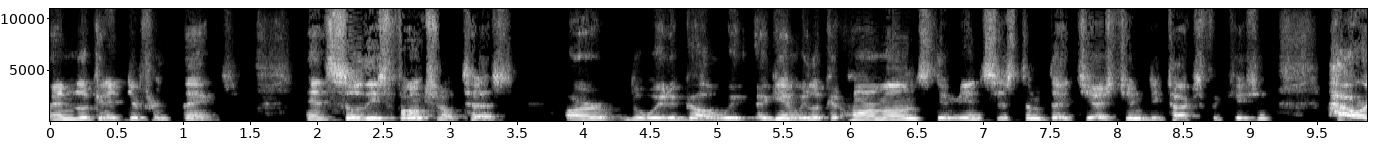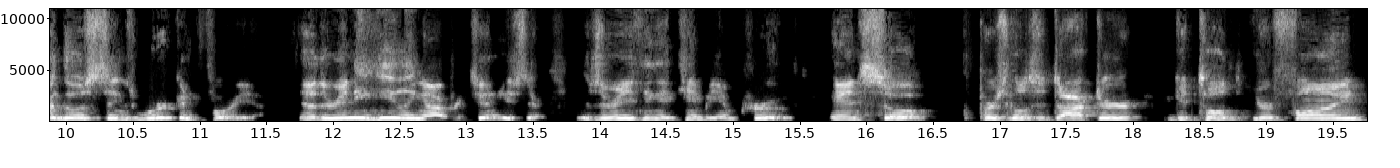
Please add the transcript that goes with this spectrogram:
and looking at different things. And so these functional tests are the way to go. We again we look at hormones, the immune system, digestion, detoxification. How are those things working for you? Are there any healing opportunities there? Is there anything that can be improved? And so, person goes to doctor, get told you're fine,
